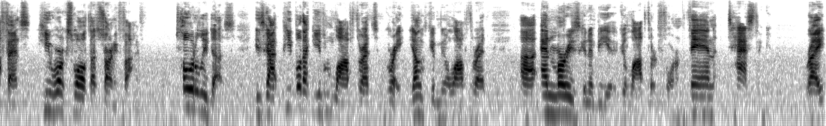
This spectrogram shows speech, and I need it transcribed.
offense, he works well with that starting five. Totally does. He's got people that give him lob threats. Great. Young's giving me a lob threat. Uh, and Murray's going to be a good lob threat for him. Fantastic. Right?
